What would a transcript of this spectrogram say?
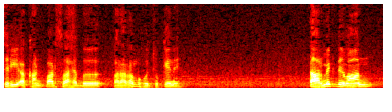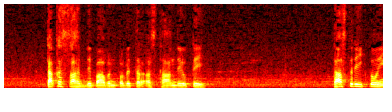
ਸ੍ਰੀ ਅਖੰਡ ਪਾਠ ਸਾਹਿਬ ਪ੍ਰਾਰੰਭ ਹੋ ਚੁੱਕੇ ਨੇ। ਧਾਰਮਿਕ ਦੀਵਾਨ ਤਖਤ ਸਾਹਿਬ ਦੇ ਪਾਵਨ ਪਵਿੱਤਰ ਅਸਥਾਨ ਦੇ ਉੱਤੇ 10 ਤਰੀਕ ਤੋਂ ਹੀ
